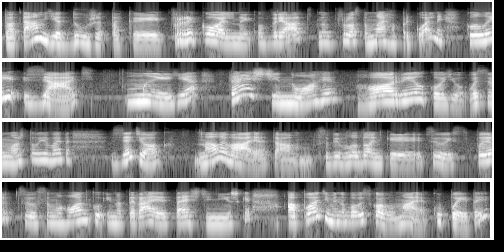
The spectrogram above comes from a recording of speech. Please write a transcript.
то там є дуже такий прикольний обряд, ну просто мега прикольний, коли зять миє тещі ноги горілкою. Ви можете уявити? Зятьок наливає там собі в ладоньки цю спирт, цю самогонку і натирає тещі ніжки, а потім він обов'язково має купити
